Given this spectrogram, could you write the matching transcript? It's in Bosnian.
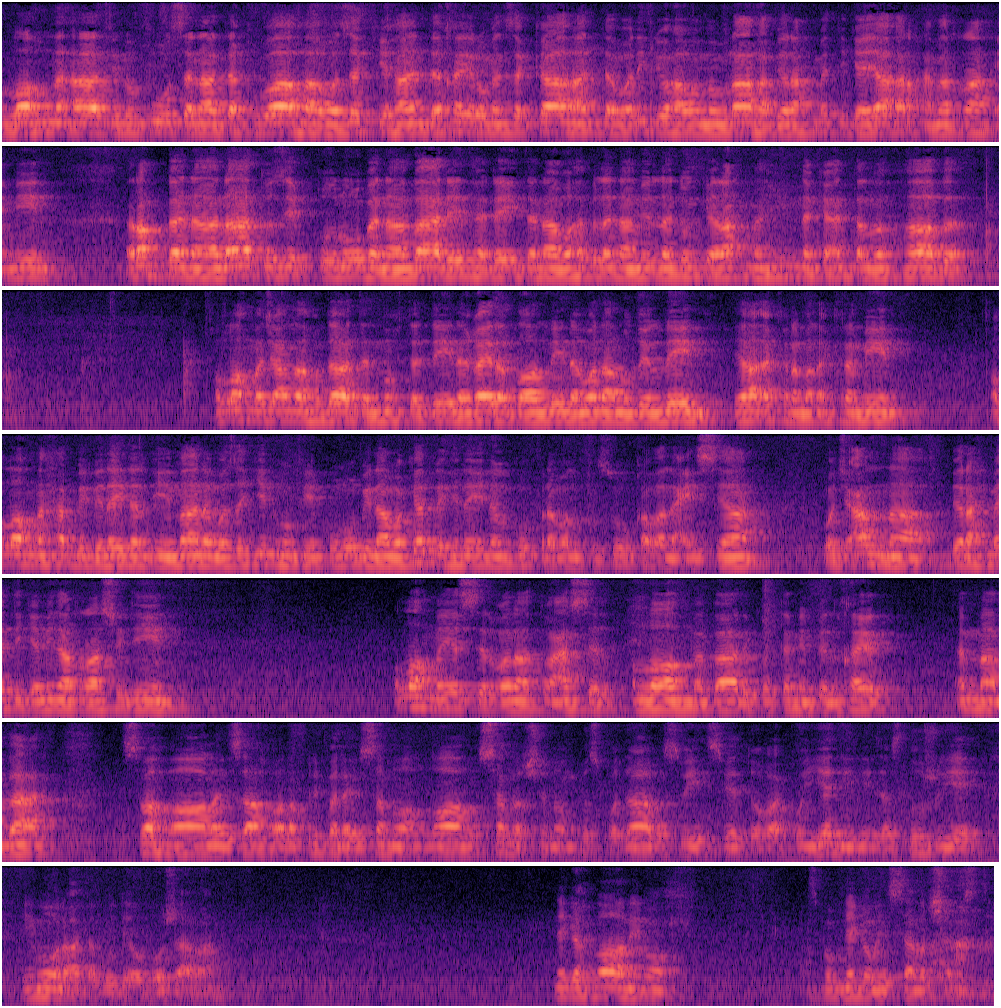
اللهم آت نفوسنا تقواها وزكها أنت خير من زكاها أنت وليها ومولاها برحمتك يا أرحم الراحمين. ربنا لا تزغ قلوبنا بعد إذ هديتنا وهب لنا من لدنك رحمة إنك أنت الوهاب. اللهم اجعلنا هداة مهتدين غير الضالين ولا مضلين. يا أكرم الأكرمين. اللهم حبب إلينا الإيمان وزينه في قلوبنا وكره إلينا الكفر والفسوق والعصيان. واجعلنا برحمتك من الراشدين اللهم يسر ولا تعسر اللهم بارك وتمن بالخير أما بعد Sva hvala i zahvala pripadaju samo Allahu, savršenom gospodaru svih svjetova koji jedini zaslužuje i mora da bude obožavan. Njega hvalimo zbog njegove savršenosti.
